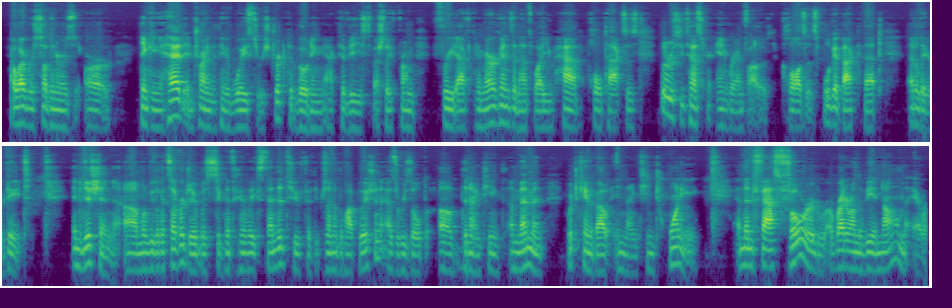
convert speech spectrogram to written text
However, Southerners are thinking ahead and trying to think of ways to restrict voting activity, especially from freed African Americans, and that's why you have poll taxes, literacy tests, and grandfathers clauses. We'll get back to that at a later date. In addition, um, when we look at suffrage, it was significantly extended to 50% of the population as a result of the 19th Amendment, which came about in 1920. And then fast forward right around the Vietnam era,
